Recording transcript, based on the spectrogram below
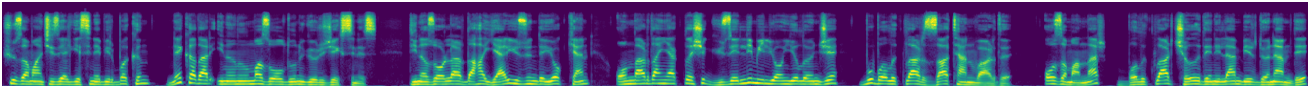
Şu zaman çizelgesine bir bakın, ne kadar inanılmaz olduğunu göreceksiniz. Dinozorlar daha yeryüzünde yokken onlardan yaklaşık 150 milyon yıl önce bu balıklar zaten vardı. O zamanlar balıklar çağı denilen bir dönemdi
